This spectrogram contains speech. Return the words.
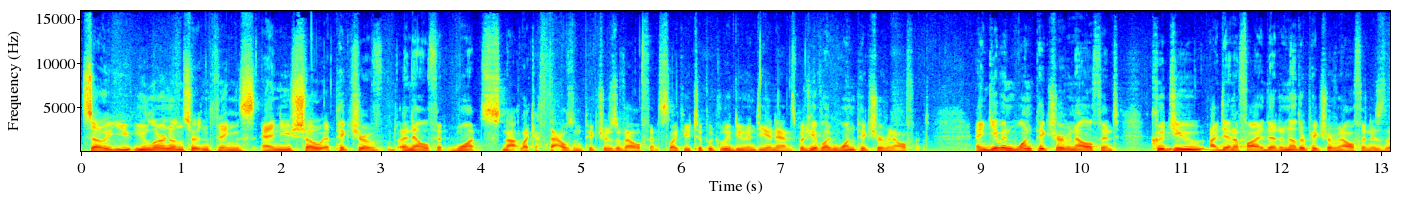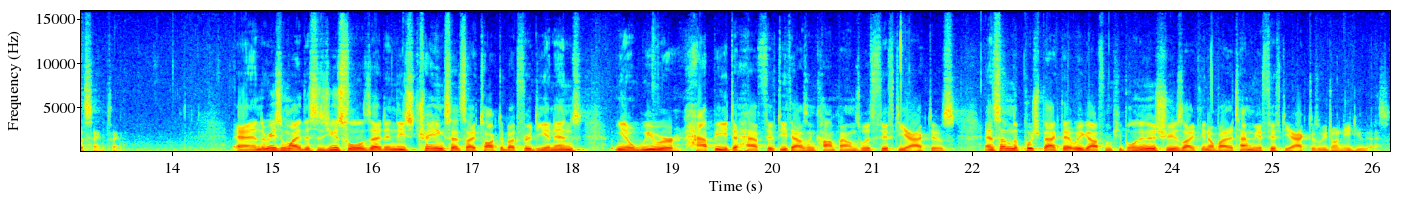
So you, you learn on certain things and you show a picture of an elephant once, not like a thousand pictures of elephants like you typically do in DNNs, but you have like one picture of an elephant. And given one picture of an elephant, could you identify that another picture of an elephant is the same thing? And the reason why this is useful is that in these training sets I talked about for DNNs, you know, we were happy to have 50,000 compounds with 50 actives. And some of the pushback that we got from people in industry is like, you know, by the time we have 50 actives, we don't need you guys.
